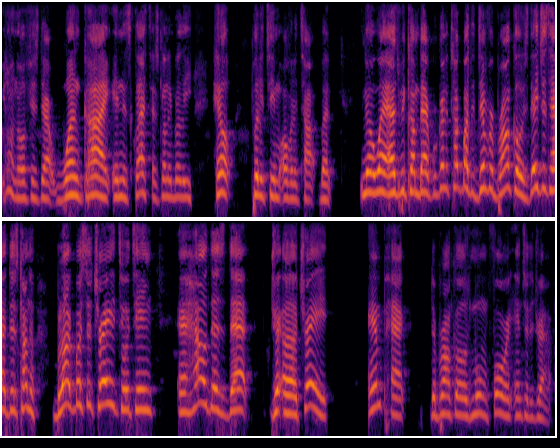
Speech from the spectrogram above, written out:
we don't know if it's that one guy in this class that's going to really help put a team over the top. But you know what? As we come back, we're going to talk about the Denver Broncos. They just had this kind of blockbuster trade to a team, and how does that uh, trade impact the Broncos moving forward into the draft?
